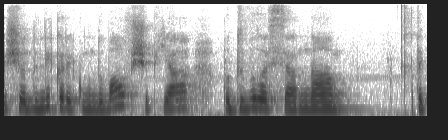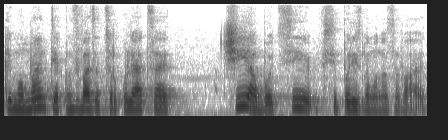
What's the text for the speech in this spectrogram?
ще один лікар рекомендував, щоб я подивилася на такий момент, як називається циркуляція ЧІ або ЦІ, всі по-різному називають.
